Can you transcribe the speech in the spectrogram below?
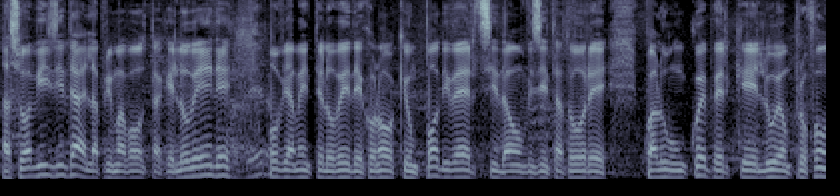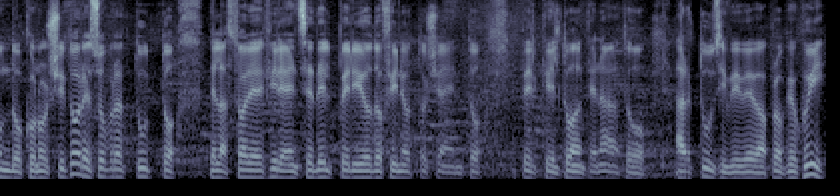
la sua visita, è la prima volta che lo vede, ovviamente lo vede con occhi un po' diversi da un visitatore qualunque perché lui è un profondo conoscitore soprattutto della storia di Firenze del periodo fine Ottocento perché il tuo antenato Artusi viveva proprio qui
